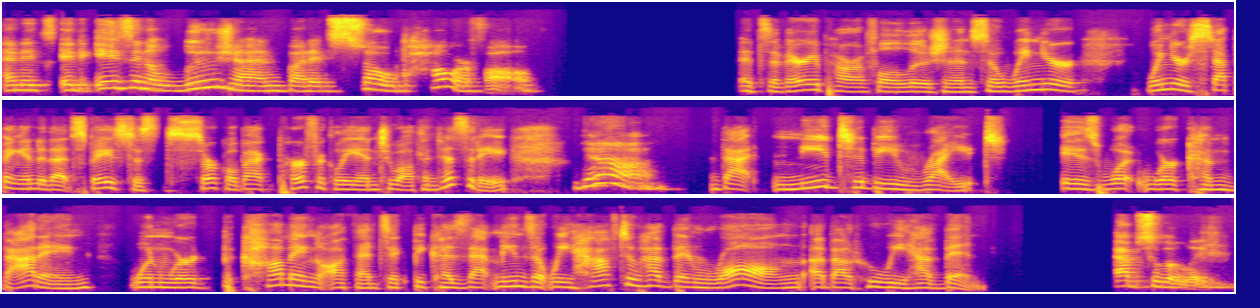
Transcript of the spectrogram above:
And it's it is an illusion, but it's so powerful. It's a very powerful illusion. And so when you're when you're stepping into that space to circle back perfectly into authenticity, yeah, that need to be right is what we're combating when we're becoming authentic because that means that we have to have been wrong about who we have been. Absolutely.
